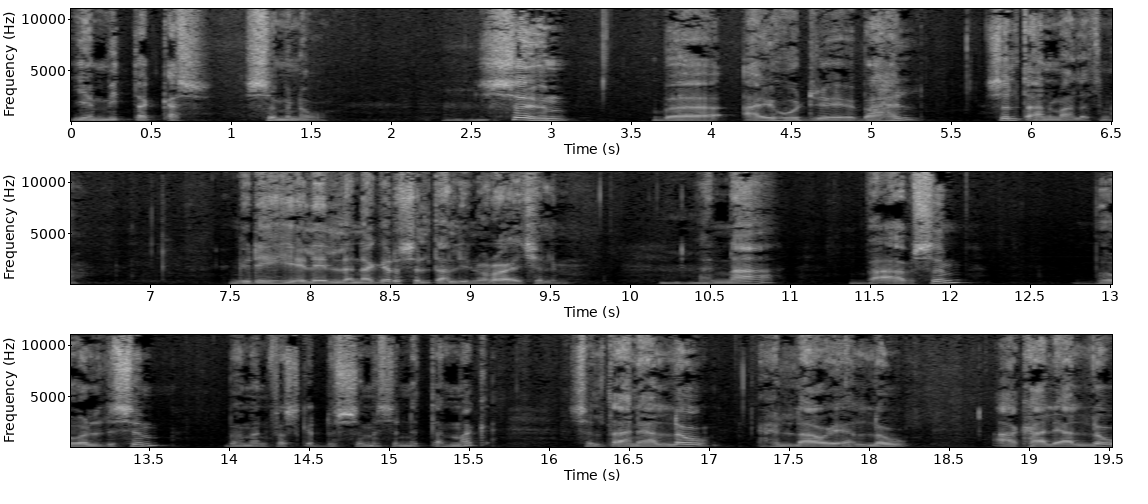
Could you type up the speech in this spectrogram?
የሚጠቀስ ስም ነው። ስም በአይሁድ ባህል ስልጣን ማለት ነው። እንግዲህ የሌለ ነገር ስልጣን ሊኖረው አይችልም እና በአብ ስም በወልድ ስም በመንፈስ ቅዱስ ስም ስንጠመቅ ስልጣን ያለው ህላዌ ያለው አካል ያለው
